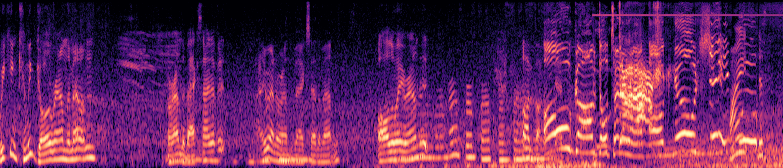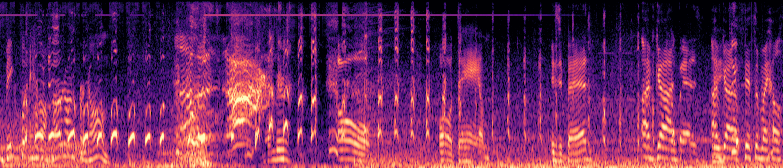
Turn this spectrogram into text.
We can. Can we go around the mountain? Around the backside of it? I went around the backside of the mountain. All the way around it? Oh, I'm Oh, GaLm, don't turn around. Oh, no, shit. Why does Bigfoot have a hard on for GaLm? Oh. Oh damn. Is it bad? I've got, bad I've got a fifth of my health.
